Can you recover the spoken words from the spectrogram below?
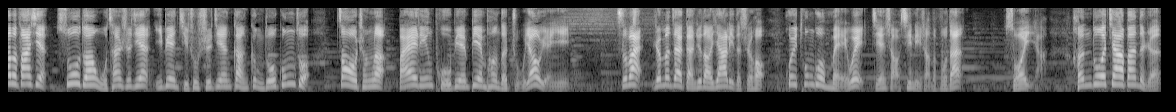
他们发现，缩短午餐时间，以便挤出时间干更多工作，造成了白领普遍变胖的主要原因。此外，人们在感觉到压力的时候，会通过美味减少心理上的负担。所以啊，很多加班的人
